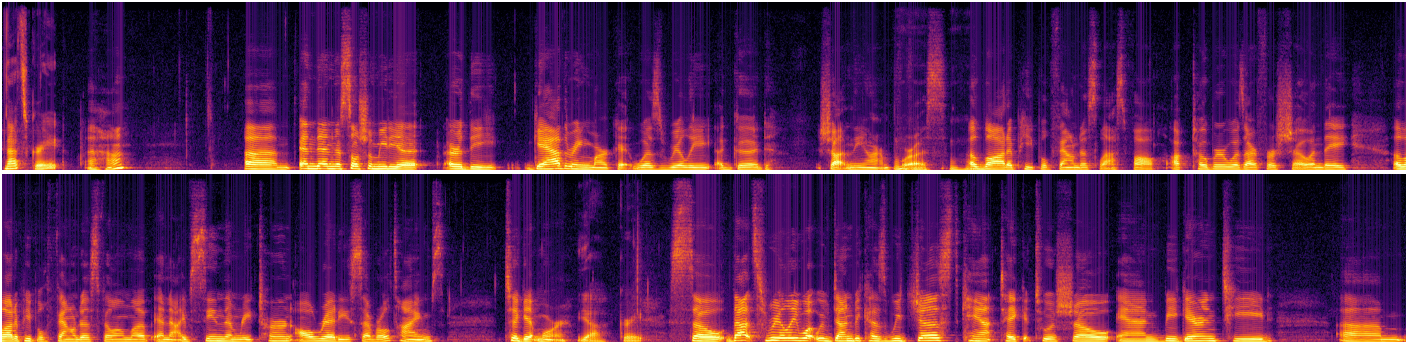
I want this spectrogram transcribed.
That's great. Uh huh. Um, and then the social media or the gathering market was really a good shot in the arm for us. A lot of people found us last fall. October was our first show, and they, a lot of people found us, fell in love, and I've seen them return already several times to get more. Yeah, great. So that's really what we've done because we just can't take it to a show and be guaranteed um,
